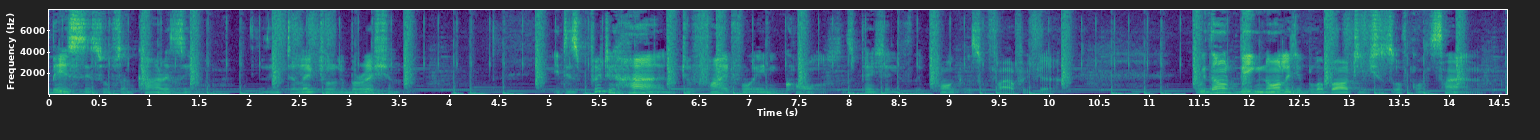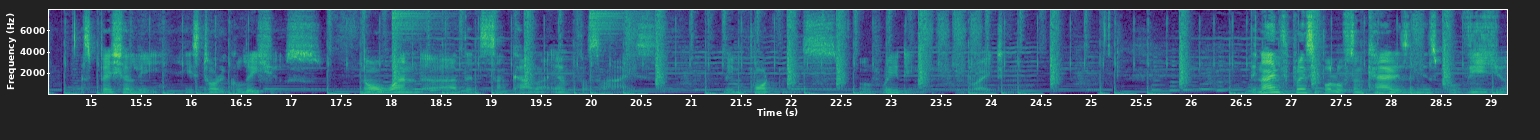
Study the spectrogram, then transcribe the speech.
basis of Sankarism is intellectual liberation. It is pretty hard to fight for any cause, especially for the progress of Africa, without being knowledgeable about issues of concern, especially historical issues. No wonder that Sankara emphasized the importance of reading and writing. The ninth principle of Sankarism is provision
